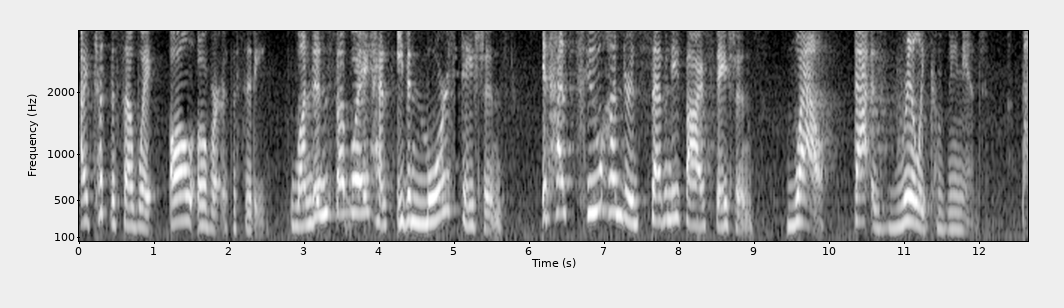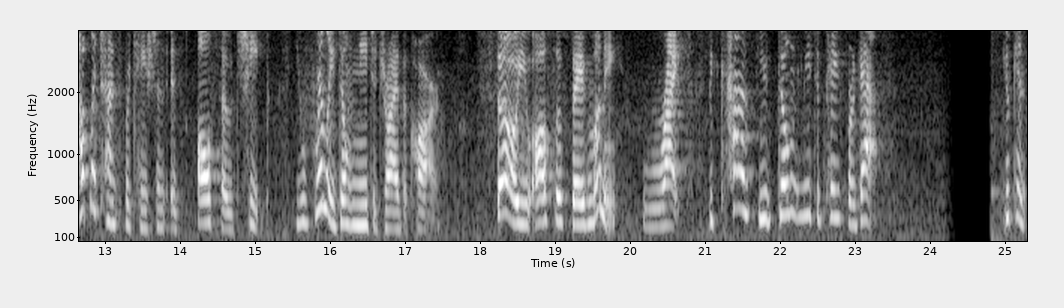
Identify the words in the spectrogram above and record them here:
I took the subway all over the city. London's subway has even more stations. It has 275 stations. Wow, that is really convenient. Public transportation is also cheap. You really don't need to drive a car. So you also save money. Right, because you don't need to pay for gas. You can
